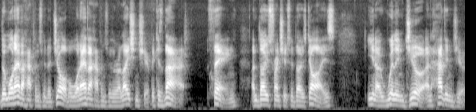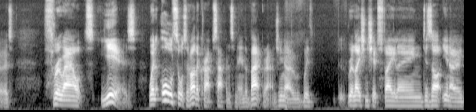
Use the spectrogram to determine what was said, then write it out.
than whatever happens with a job or whatever happens with a relationship because that thing and those friendships with those guys you know will endure and have endured throughout years when all sorts of other craps happen to me in the background you know with relationships failing, disa- you know,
